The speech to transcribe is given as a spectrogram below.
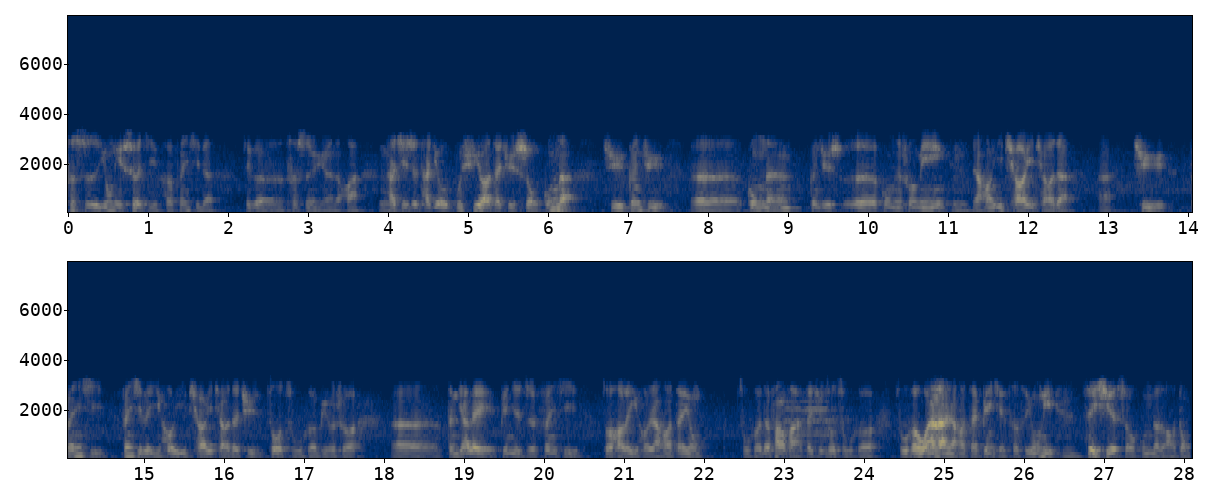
测试用力设计和分析的这个测试人员的话，嗯他其实他就不需要再去手工的去根据呃功能，根据呃功能说明，嗯然后一条一条的啊去分析，分析了以后一条一条的去做组合，比如说呃等价类边界值分析做好了以后，然后再用组合的方法再去做组合，组合完了然后再编写测试用例，嗯这些手工的劳动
